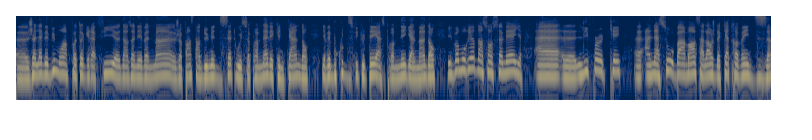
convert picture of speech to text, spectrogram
Euh, je l'avais vu, moi, en photographie euh, dans un événement, euh, je pense, en 2017, où il se promenait avec une canne. Donc, il y avait beaucoup de difficultés à se promener également. Donc, il va mourir dans son sommeil à euh, Leaford Key, euh, à Nassau, aux Bahamas, à l'âge de 90 ans.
